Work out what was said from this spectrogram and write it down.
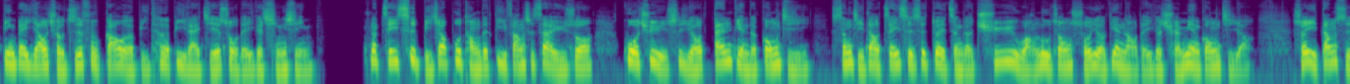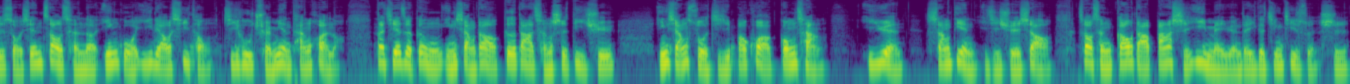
并被要求支付高额比特币来解锁的一个情形。那这一次比较不同的地方是在于说，过去是由单点的攻击升级到这一次是对整个区域网络中所有电脑的一个全面攻击哦。所以当时首先造成了英国医疗系统几乎全面瘫痪哦。那接着更影响到各大城市地区，影响所及包括工厂、医院、商店以及学校，造成高达八十亿美元的一个经济损失。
